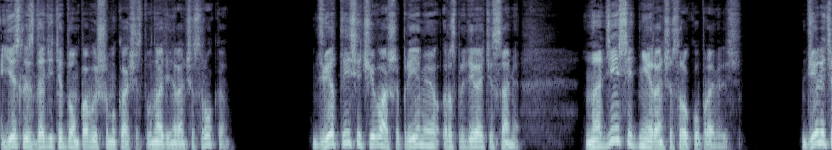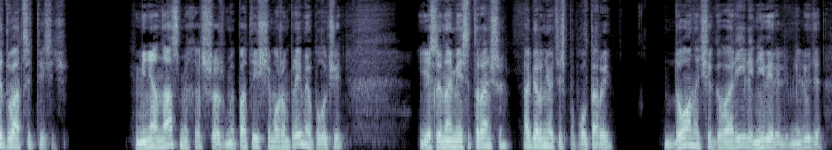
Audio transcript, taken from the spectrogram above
Если сдадите дом по высшему качеству на день раньше срока, 2000 ваши, премию распределяйте сами. На 10 дней раньше срока управились. Делите 20 тысяч. Меня насмех, это что ж, мы по тысяче можем премию получить. Если на месяц раньше обернетесь, по полторы. До ночи говорили, не верили мне люди —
